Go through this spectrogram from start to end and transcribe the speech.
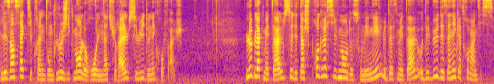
Les insectes y prennent donc logiquement leur rôle naturel, celui de nécrophage. Le black metal se détache progressivement de son aîné, le death metal, au début des années 90.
